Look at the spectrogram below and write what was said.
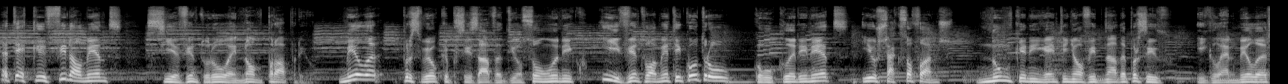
até que finalmente se aventurou em nome próprio. Miller percebeu que precisava de um som único e eventualmente encontrou-o, com o clarinete e os saxofones. Nunca ninguém tinha ouvido nada parecido e Glenn Miller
